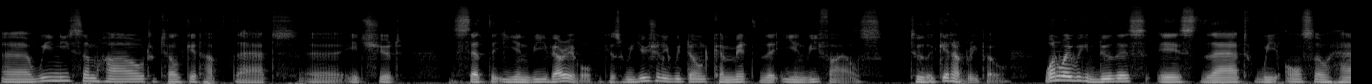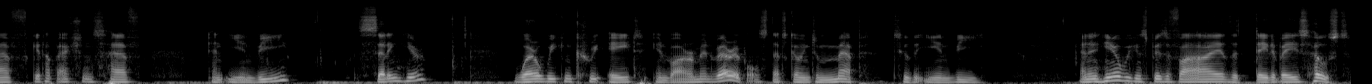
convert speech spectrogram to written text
uh, we need somehow to tell GitHub that uh, it should set the env variable because we usually we don't commit the env files to the GitHub repo. One way we can do this is that we also have GitHub Actions have an env setting here where we can create environment variables that's going to map to the env and in here we can specify the database host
